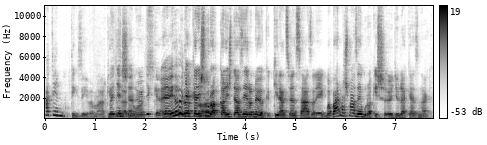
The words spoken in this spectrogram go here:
Hát én tíz éve már. Vegyesen hölgyekkel? Hölgyekkel és urakkal is, de azért a nők 90%-ban. Bár most már azért urak is gyülekeznek.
